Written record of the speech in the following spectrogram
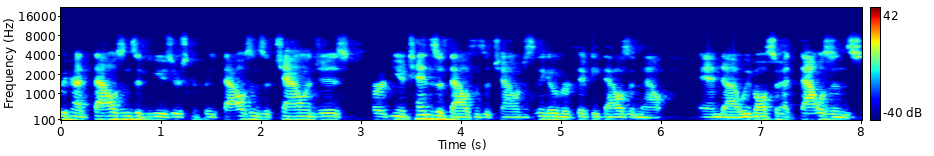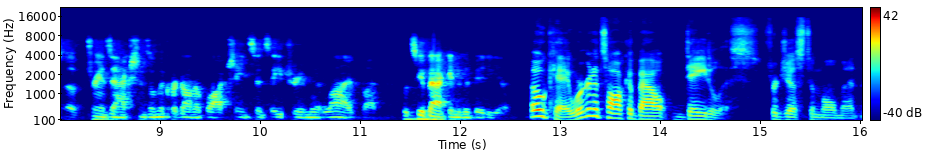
We've had thousands of users complete thousands of challenges, or you know, tens of thousands of challenges. I think over 50,000 now. And uh, we've also had thousands of transactions on the Cardano blockchain since Atrium went live. But let's get back into the video. Okay, we're going to talk about Daedalus for just a moment.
